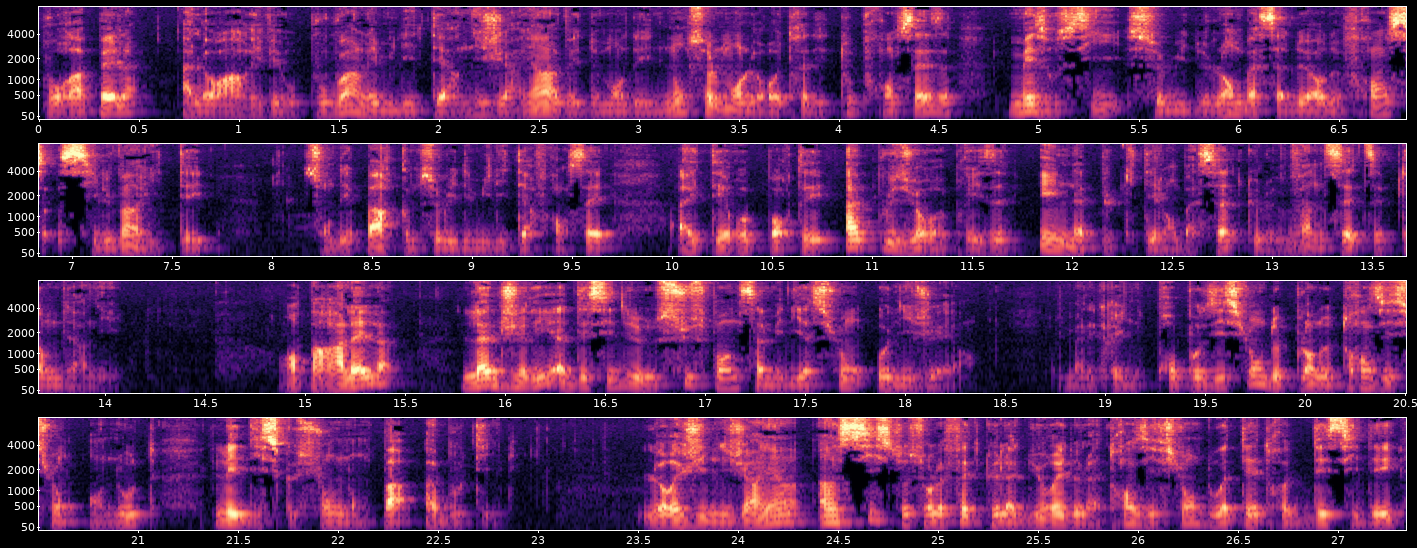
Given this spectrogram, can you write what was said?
Pour rappel, à leur arrivée au pouvoir, les militaires nigériens avaient demandé non seulement le retrait des troupes françaises, mais aussi celui de l'ambassadeur de France, Sylvain Ité. Son départ, comme celui des militaires français, a été reporté à plusieurs reprises et il n'a pu quitter l'ambassade que le 27 septembre dernier. En parallèle, l'Algérie a décidé de suspendre sa médiation au Niger. Malgré une proposition de plan de transition en août, les discussions n'ont pas abouti. Le régime nigérien insiste sur le fait que la durée de la transition doit être décidée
